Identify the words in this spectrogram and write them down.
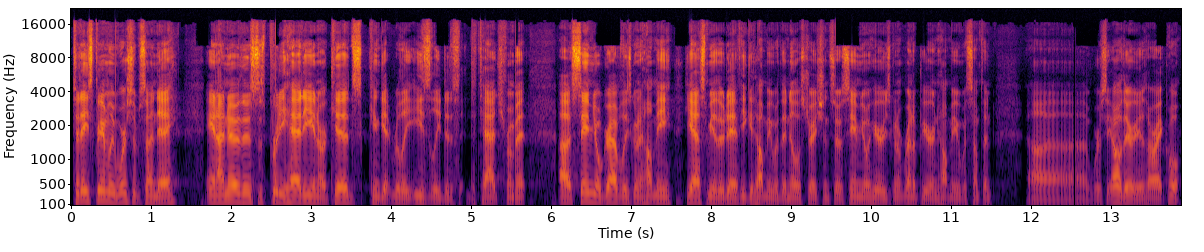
Today's Family Worship Sunday, and I know this is pretty heady, and our kids can get really easily detached from it. Uh, Samuel Gravely is going to help me. He asked me the other day if he could help me with an illustration. So, Samuel here, he's going to run up here and help me with something. Uh, where's he? Oh, there he is. All right, cool.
